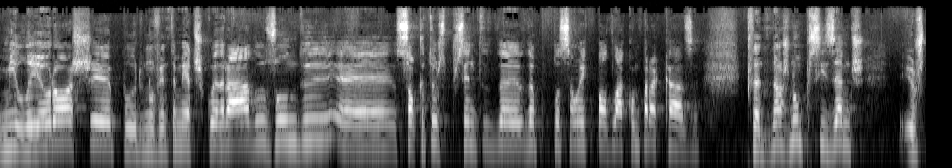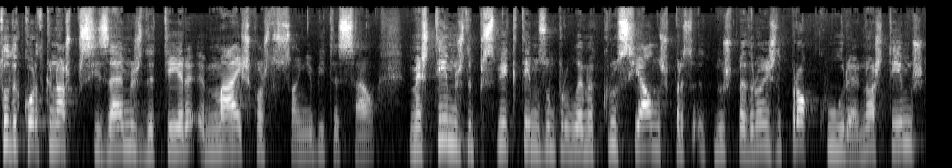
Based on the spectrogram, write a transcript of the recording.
mil euros uh, por 90 metros quadrados, onde uh, só 14% da, da população é que pode lá comprar casa. Portanto, nós não precisamos. Eu estou de acordo que nós precisamos de ter mais construção e habitação, mas temos de perceber que temos um problema crucial nos, nos padrões de procura. Nós temos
